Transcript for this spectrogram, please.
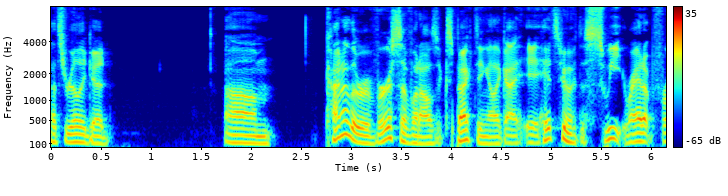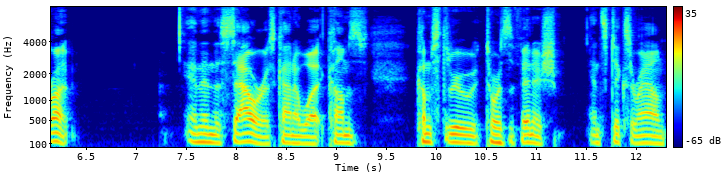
that's really good. Um, kind of the reverse of what I was expecting. Like I, it hits me with the sweet right up front, and then the sour is kind of what comes comes through towards the finish and sticks around.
